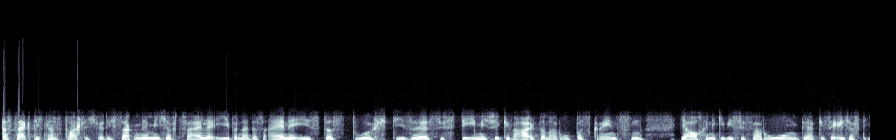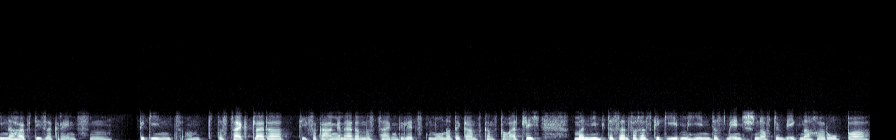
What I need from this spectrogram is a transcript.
Das zeigt sich ganz deutlich, würde ich sagen, nämlich auf zweierlei Ebene. Das eine ist, dass durch diese systemische Gewalt an Europas Grenzen ja auch eine gewisse Verrohung der Gesellschaft innerhalb dieser Grenzen beginnt. Und das zeigt leider die Vergangenheit und das zeigen die letzten Monate ganz, ganz deutlich. Man nimmt das einfach als gegeben hin, dass Menschen auf dem Weg nach Europa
